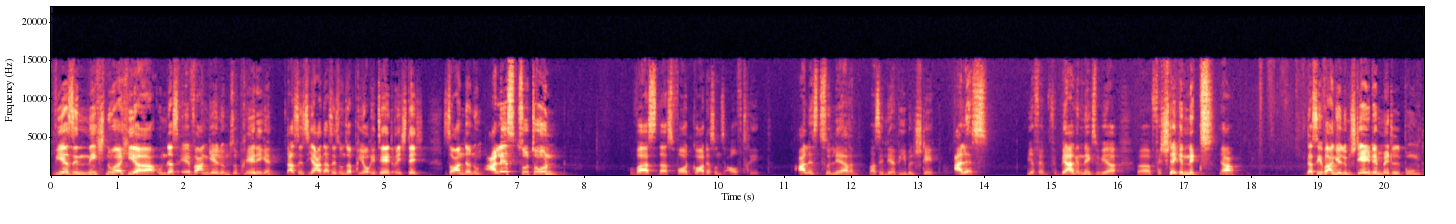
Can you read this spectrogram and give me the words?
wir sind nicht nur hier, um das Evangelium zu predigen. Das ist ja, das ist unsere Priorität, richtig. Sondern um alles zu tun, was das Wort Gottes uns aufträgt alles zu lehren, was in der Bibel steht. Alles. Wir verbergen nichts, wir äh, verstecken nichts. Ja? Das Evangelium steht im Mittelpunkt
